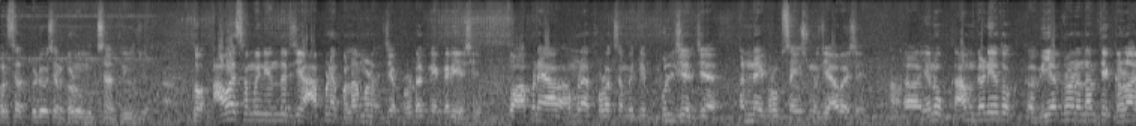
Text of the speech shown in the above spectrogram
વરસાદ પડ્યો છે અને ઘણું નુકસાન થયું છે. તો આવા સમયની અંદર જે આપણે ભલામણ જે પ્રોડક્ટને કરીએ છીએ તો આપણે આ હમણાં થોડાક સમયથી ફૂલઝેર જે અન્ય ક્રોપ સાયન્સનું જે આવે છે એનું કામ ગણીએ તો વિયાગ્રોના નામથી ઘણા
